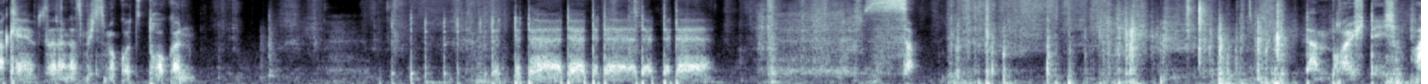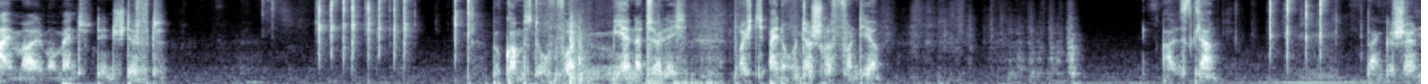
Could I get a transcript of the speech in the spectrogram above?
Okay, so, dann lass mich das mal kurz drucken. So. Dann bräuchte ich einmal, Moment, den Stift. Bekommst du von mir natürlich. Bräuchte ich eine Unterschrift von dir. Alles klar. Dankeschön.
